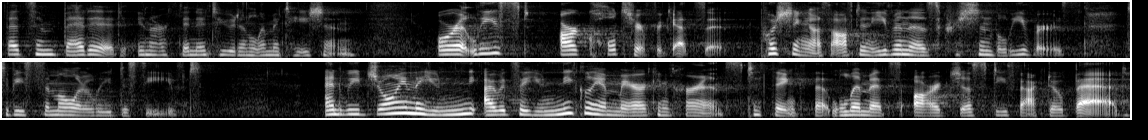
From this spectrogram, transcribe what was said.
that's embedded in our finitude and limitation, or at least our culture forgets it, pushing us, often even as Christian believers, to be similarly deceived. And we join the, uni- I would say, uniquely American currents to think that limits are just de facto bad.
